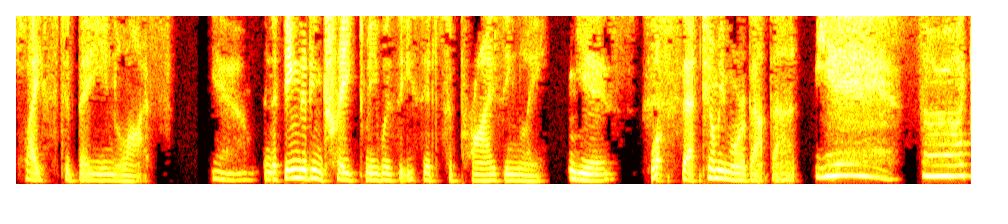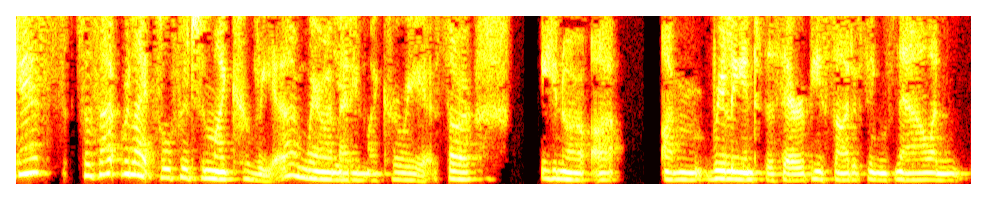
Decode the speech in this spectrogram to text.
place to be in life. Yeah. And the thing that intrigued me was that you said surprisingly. Yes. What's that? Tell me more about that. Yes. So I guess, so that relates also to my career and where I'm yes. at in my career. So, you know, I, I'm really into the therapy side of things now and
